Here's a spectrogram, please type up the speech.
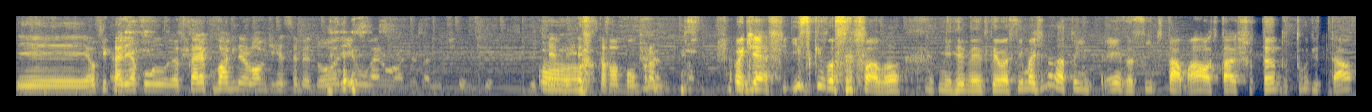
E eu ficaria com, eu ficaria com o Wagner Love de recebedor e o Aaron Rodgers ali de, de, de QB. Oh. Tava bom pra mim. Ô Jeff, isso que você falou me remeteu assim, imagina na tua empresa, assim, tu tá mal, tu tá chutando tudo e tal,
